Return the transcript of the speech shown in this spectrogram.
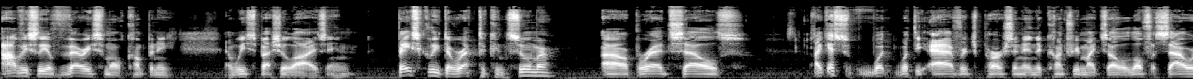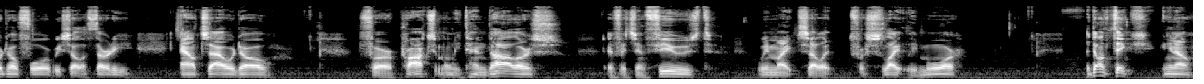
obviously a very small company, and we specialize in basically direct to consumer. Our bread sells, I guess, what, what the average person in the country might sell a loaf of sourdough for. We sell a 30 ounce sourdough for approximately $10. If it's infused, we might sell it for slightly more. I don't think, you know,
